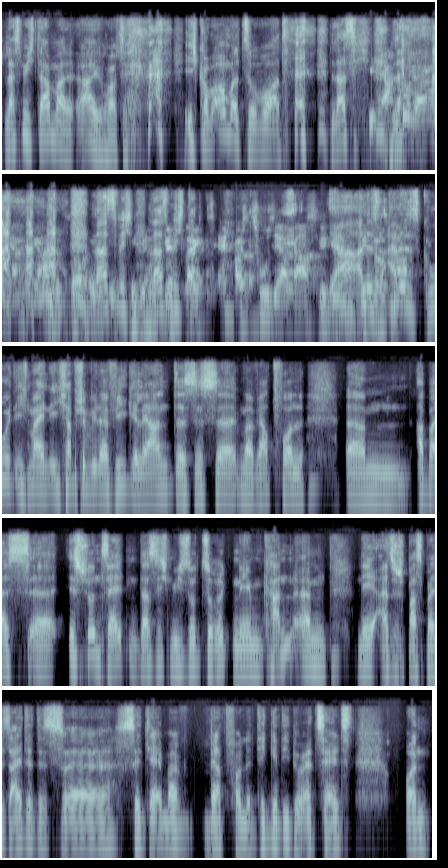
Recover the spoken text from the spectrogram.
lass mich da mal, ah, ich komme auch mal zu Wort. Lass, ich, ja, so, ja, gerne, gerne. lass mich, ich lass mich vielleicht da, etwas zu sehr Gas gegeben. Ja, alles, alles gut. Ich meine, ich habe schon wieder viel gelernt. Das ist äh, immer wertvoll. Ähm, aber es äh, ist schon selten, dass ich ich mich so zurücknehmen kann. Ähm, nee, also Spaß beiseite, das äh, sind ja immer wertvolle Dinge, die du erzählst. Und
